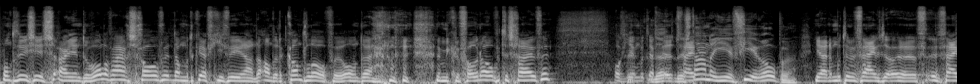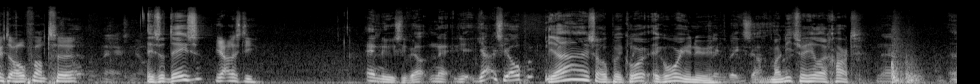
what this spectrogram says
Ondertussen is Arjen de Wolf aangeschoven. Dan moet ik eventjes weer aan de andere kant lopen om daar een microfoon open te schuiven. Of je moet even Er er staan er hier vier open. Ja, dan moet er een vijfde, vijfde open. Want eh, Is het deze? ja, dat is die. En nu is hij wel. Nee, ja, is hij open? Ja, hij is open. Ik hoor, ik hoor je nu. Klinkt een beetje zacht. Maar niet zo heel erg hard. Nee. Eh,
